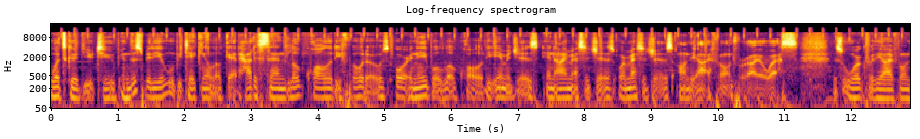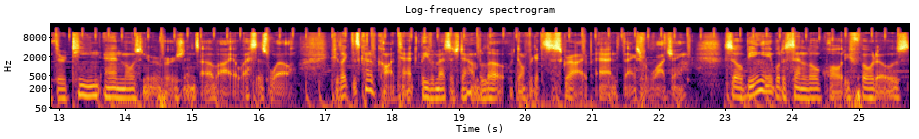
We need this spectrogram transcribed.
What's good YouTube? In this video we'll be taking a look at how to send low quality photos or enable low quality images in iMessages or messages on the iPhone for iOS. This will work for the iPhone 13 and most newer versions of iOS as well. If you like this kind of content, leave a message down below. Don't forget to subscribe and thanks for watching. So being able to send low quality photos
